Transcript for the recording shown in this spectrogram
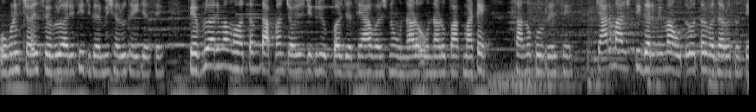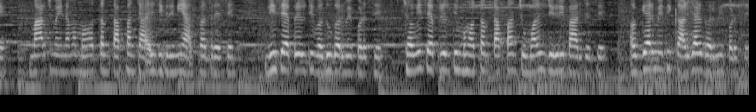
ઓગણીસ ચોવીસ ફેબ્રુઆરીથી જ ગરમી શરૂ થઈ જશે. ફેબ્રુઆરીમાં મહત્તમ તાપમાન ચોવીસ ડિગ્રી ઉપર જશે. આ વર્ષનો ઉનાળો ઉનાળુ પાક માટે સાનુકૂળ રહેશે. ચાર માર્ચથી ગરમીમાં ઉત્તરોત્તર વધારો થશે. માર્ચ મહિનામાં મહત્તમ તાપમાન ચાલીસ ડિગ્રીની આસપાસ રહેશે. વીસ એપ્રિલથી વધુ ગરમી પડશે. છવ્વીસ એપ્રિલથી મહત્તમ તાપમાન ચુમ્માલીસ ડિગ્રી પાર જશે. અગિયાર મેથી કાળઝાળ ગરમી પડશે.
